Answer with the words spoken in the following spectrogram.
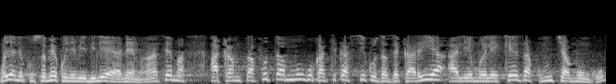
moja nikusomee kwenye bibilia ya neno. Anasema akamtafuta mungu katika siku za zekaria aliyemwelekeza kumcha mungu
